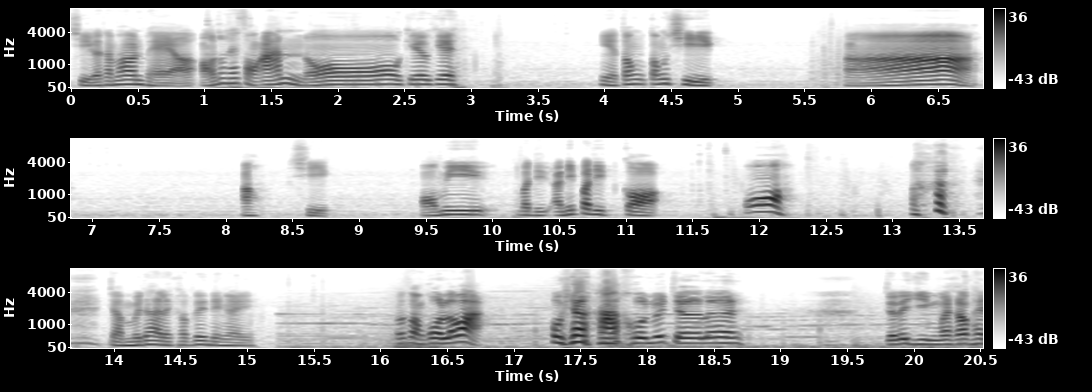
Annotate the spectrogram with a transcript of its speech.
ฉีกแล้วทำให้มันแผลเหรออ๋อต้องใช้สองอันอ๋อโอเคโอเคเนี่ยต้องต้องฉีกอ่าเอาฉีกอ๋อมีประดิษฐ์อันนี้ประดิษฐ์เกาะโอ้จำไม่ได้เลยครับเล่นยังไงเราสองคนแล้วอะผมยังหาคนไม่เจอเลย จะได้ยิงไหมครับให้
